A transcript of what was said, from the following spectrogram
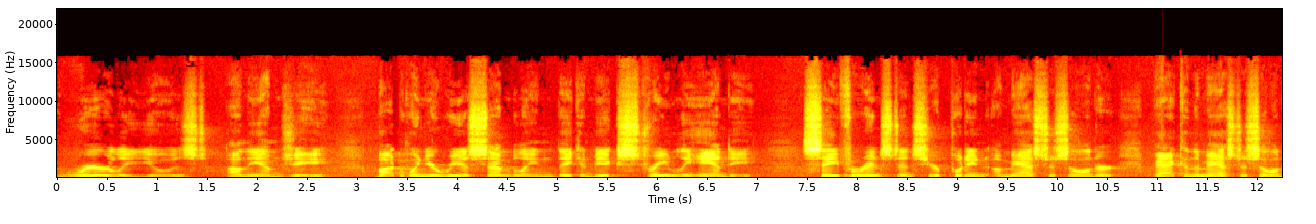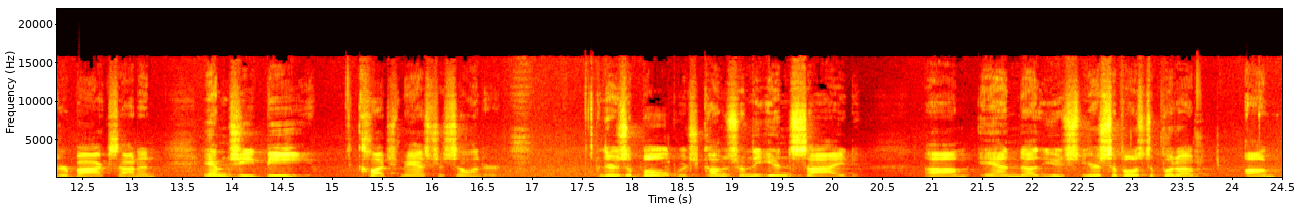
rarely used on the MG, but when you're reassembling, they can be extremely handy. Say, for instance, you're putting a master cylinder back in the master cylinder box on an MGB clutch master cylinder. There's a bolt which comes from the inside um, and uh, you, are supposed to put a um,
